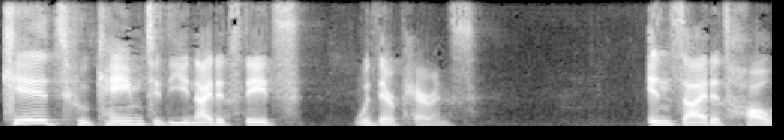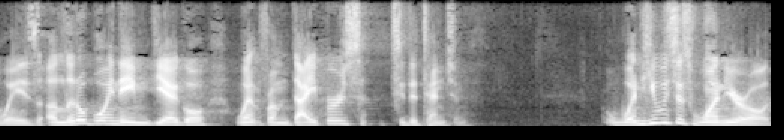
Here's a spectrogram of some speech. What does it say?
Kids who came to the United States with their parents. Inside its hallways, a little boy named Diego went from diapers to detention. When he was just one year old,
